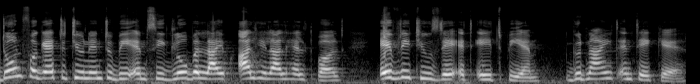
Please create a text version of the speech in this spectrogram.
Don't forget to tune in to BMC Global Live Al Hilal Health World every Tuesday at 8 pm. Good night and take care.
